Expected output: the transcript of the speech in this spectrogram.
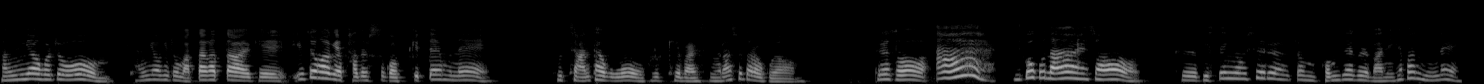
장력을 좀 장력이 좀 왔다 갔다 이렇게 일정하게 받을 수가 없기 때문에 좋지 않다고 그렇게 말씀을 하시더라고요. 그래서 '아 이거구나.' 해서 그 미싱용 실을 좀 검색을 많이 해 봤는데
